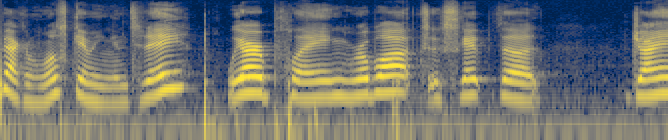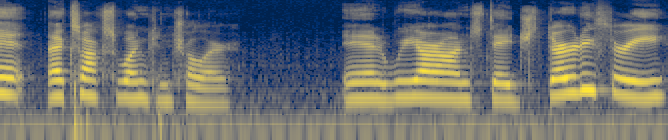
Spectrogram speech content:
back on Wolf Gaming, and today we are playing Roblox Escape the Giant Xbox One controller. And we are on stage 33,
